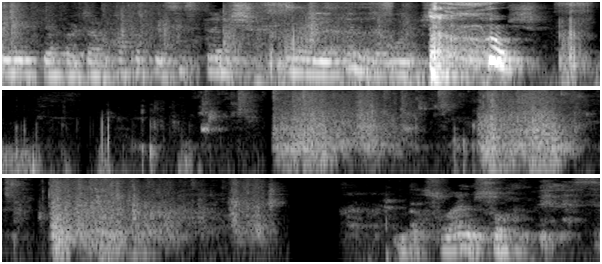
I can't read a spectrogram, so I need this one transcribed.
yemek yapacağım. Patates istemiş. Ne yedim de o işte su. Enes.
